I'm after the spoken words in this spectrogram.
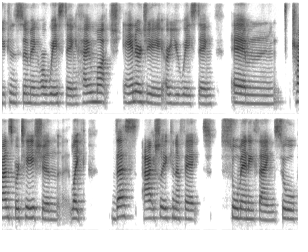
you consuming or wasting? How much energy are you wasting? Um, transportation, like this actually can affect so many things. So,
